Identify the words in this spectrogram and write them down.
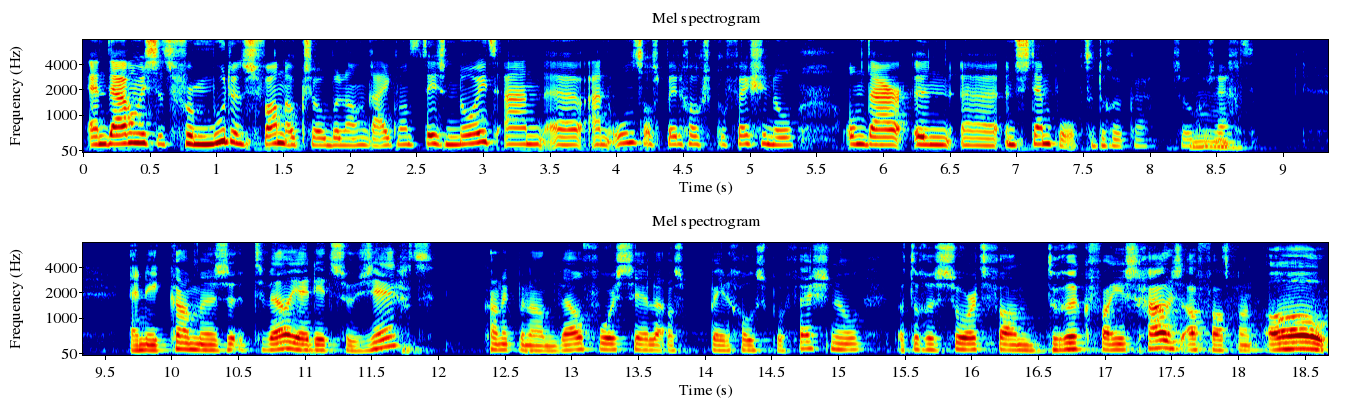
En daarom is het vermoedens van ook zo belangrijk. Want het is nooit aan, uh, aan ons als pedagogisch professional om daar een, een stempel op te drukken, zo gezegd. Hmm. En ik kan me, terwijl jij dit zo zegt, kan ik me dan wel voorstellen als pedagogisch professional dat er een soort van druk van je schouders afvalt van, oh,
